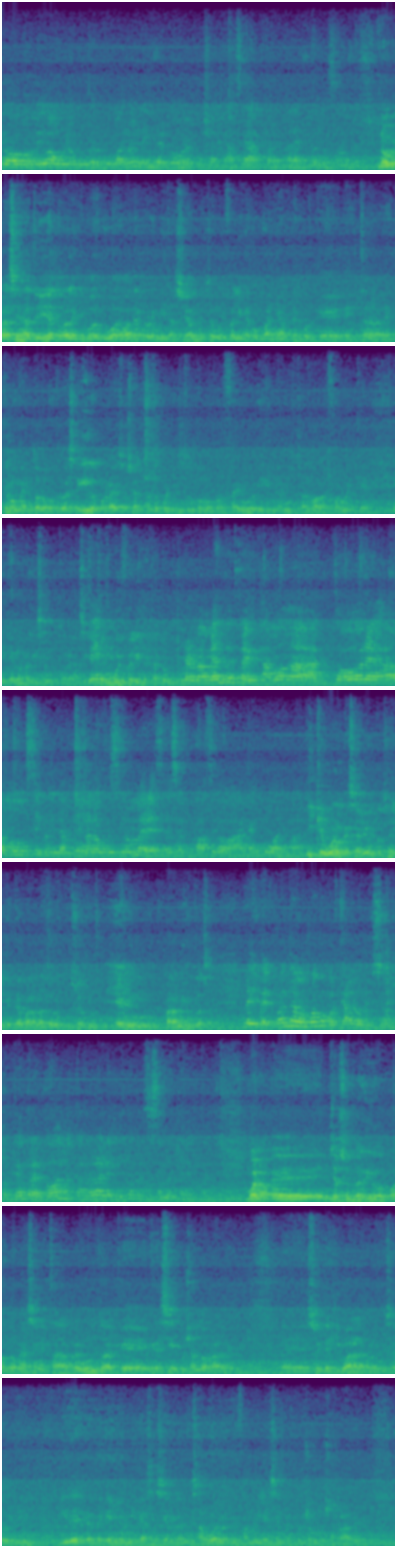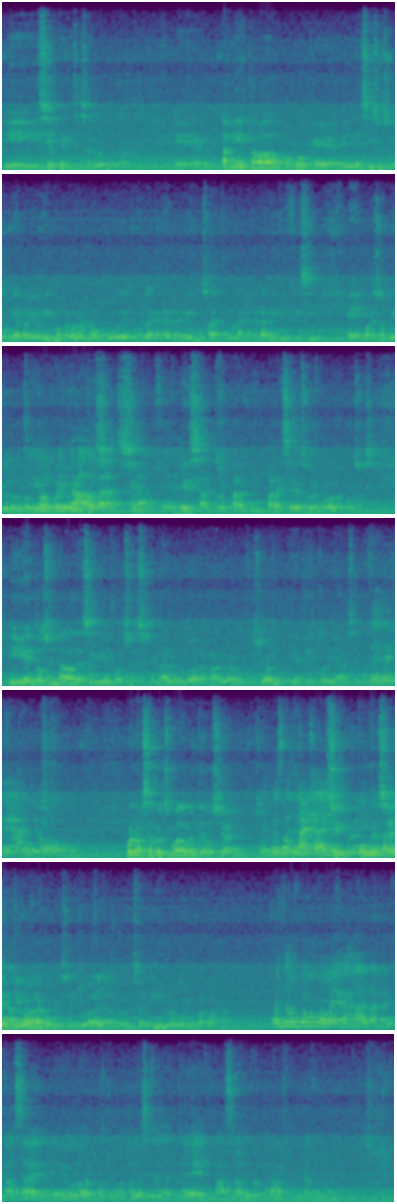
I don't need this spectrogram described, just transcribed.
tengo conmigo a un locutor cubano, Leiber Gómez. Muchas gracias por estar aquí con nosotros. No, gracias a ti y a todo el equipo de Cuba Debate por la invitación. Estoy muy feliz de acompañarte porque esta, este momento lo, lo, he seguido por redes sociales, tanto por YouTube como por Facebook, y me gusta ¿no? la forma en que, en que lo realizan ustedes. Así que estoy muy feliz de estar contigo. Normalmente entrevistamos a actores, a músicos y también la locución merece ese espacio acá en Cuba Debate. Y qué bueno que sea yo entonces el que esté para hablar de locución. ¿no? Es un, para mí es un placer. Leiber, cuéntame un poco por qué la locución, por qué entre todas las carreras elegiste precisamente. Bueno, eh, yo siempre digo cuando me hacen esta pregunta que crecí escuchando radio. Eh, soy de Jibara, la provincia de Urquín, y desde pequeño en mi casa siempre, mis abuelos, mi familia siempre escuchó mucha radio. Y siempre quise ser locutor. Eh, también estaba un poco que indeciso si cogía periodismo, pero bueno, no pude coger la carrera de periodismo, sabes que es una carrera bien difícil, eh, por eso admiro tanto también a los periodistas. Para, sí, para exacto, para, para acceder sobre todas las cosas. Y entonces nada, decidí entonces entrar al mundo de la radio y la locución y aquí estoy ya hace más ¿Desde qué año? Bueno, hace aproximadamente 12 años. ¿Empezaste allá Sí, comencé en Guibara, comencé en Guibara ya en la provincia de Urquín y luego vengo para la. Cuéntame un poco cómo llegas a Acá en Casa, eres uno de los rostros más conocidos de este espacio a nivel para la familia.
